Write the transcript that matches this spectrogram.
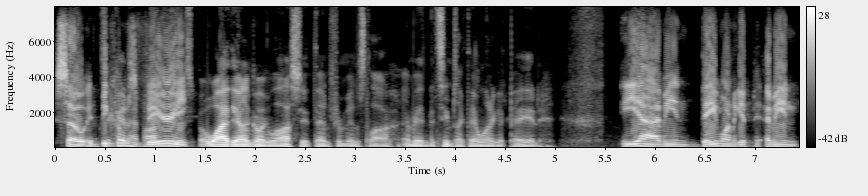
So it It's becomes very But why the ongoing lawsuit then from Inslaw? I mean, it seems like they want to get paid. Yeah, I mean, they want to get. I mean,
